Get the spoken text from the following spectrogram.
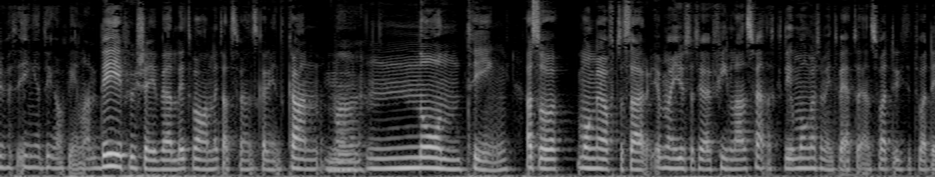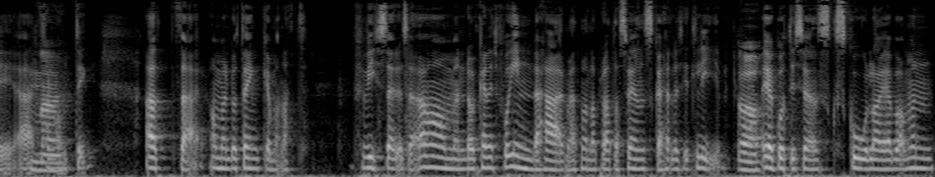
Jag vet ingenting om Finland. Det är i och för sig väldigt vanligt att svenskar inte kan någon, någonting. Alltså många är ofta så här, men just att jag är finlandssvensk. Det är många som inte vet ens vad, riktigt vad det är Nej. för någonting. Att så här, ja men då tänker man att för vissa är det så ja men de kan inte få in det här med att man har pratat svenska hela sitt liv. Ja. Jag har gått i svensk skola och jag bara, men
